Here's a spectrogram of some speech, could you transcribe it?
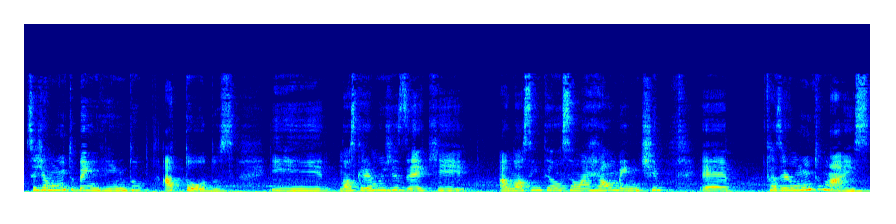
seja muito bem-vindo a todos. E nós queremos dizer que a nossa intenção é realmente é, fazer muito mais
